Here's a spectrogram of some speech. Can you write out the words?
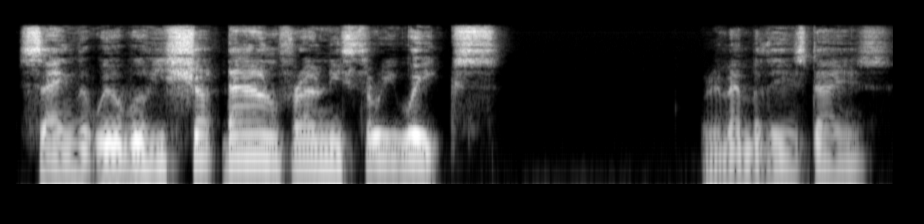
saying that we will be shut down for only three weeks. Remember these days?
